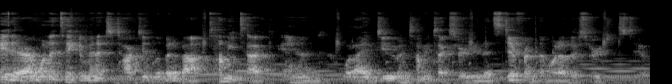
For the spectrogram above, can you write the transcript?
Hey there, I want to take a minute to talk to you a little bit about tummy tuck and what I do in tummy tuck surgery that's different than what other surgeons do.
